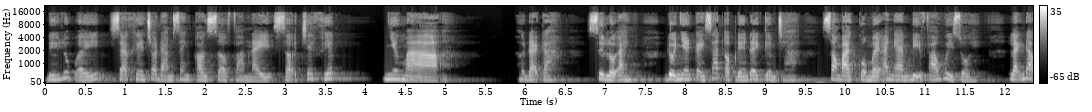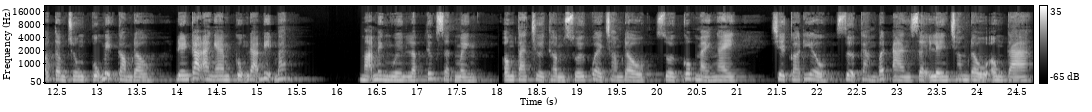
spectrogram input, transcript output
Đến lúc ấy sẽ khiến cho đám danh con sở phàm này sợ chết khiếp. Nhưng mà... Đại ca, xin lỗi anh, đột nhiên cảnh sát ập đến đây kiểm tra, sòng bài của mấy anh em bị phá hủy rồi. Lãnh đạo tầm trung cũng bị còng đầu, đến các anh em cũng đã bị bắt. Mã Minh Nguyên lập tức giật mình, ông ta chửi thầm suối quẩy trong đầu rồi cúp máy ngay. Chỉ có điều dự cảm bất an dậy lên trong đầu ông ta.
